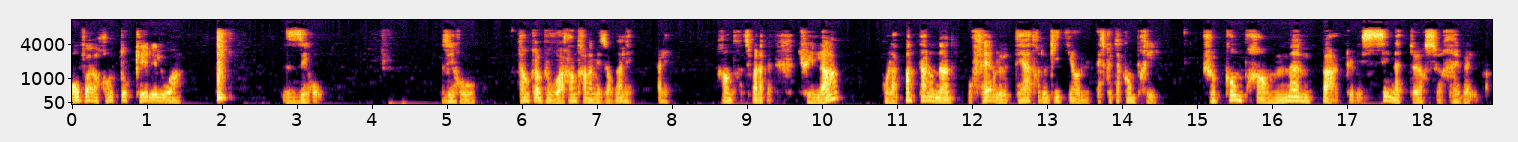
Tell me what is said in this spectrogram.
on va retoquer les lois. Zéro. Zéro. Tant qu'un pouvoir rentre à la maison, allez, rentre, c'est pas la peine. Tu es là pour la pantalonnade, pour faire le théâtre de Guignol. Est-ce que tu as compris? Je comprends même pas que les sénateurs se révèlent pas.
